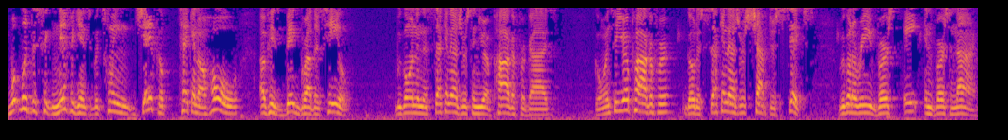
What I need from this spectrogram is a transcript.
what was the significance between Jacob taking a hold of his big brother's heel. We're going into Second Esdras in your apocrypha, guys. Go into your apocrypha, go to Second Esdras chapter 6. We're going to read verse 8 and verse 9.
